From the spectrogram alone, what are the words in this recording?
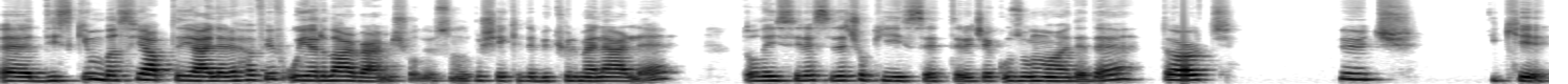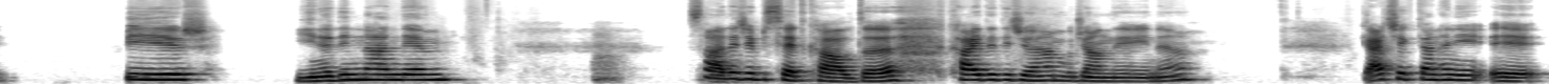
eee, diskin bası yaptığı yerlere hafif uyarılar vermiş oluyorsunuz bu şekilde bükülmelerle. Dolayısıyla size çok iyi hissettirecek uzun vadede. 4, 3, 2, 1. Yine dinlendim. Sadece bir set kaldı. Kaydedeceğim bu canlı yayını. Gerçekten, hani, eee,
